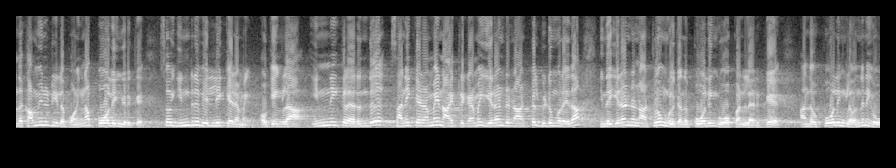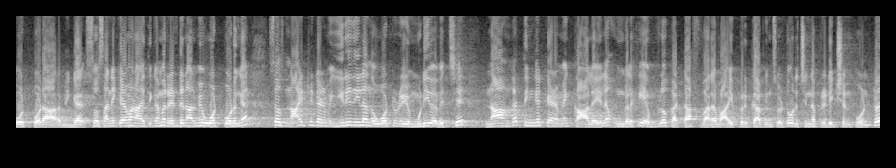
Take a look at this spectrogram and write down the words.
அந்த கம்யூனிட்டியில் போனீங்கன்னா போலிங் இருக்கு. ஸோ இன்று வெள்ளிக்கிழமை ஓகேங்களா? இன்னைக்குல இருந்து சனிக்கிழமை ஞாயிற்றுக்கிழமை இரண்டு நாட்கள் விடுமுறை தான். இந்த இரண்டு நாட்களும் உங்களுக்கு அந்த போலிங் ஓப்பனில் இருக்கு. அந்த போலிங்கில் வந்து நீங்கள் ஓட் போட ஆரம்பிங்க. ஸோ சனிக்கிழமை ஞாயிற்றுக்கிழமை ரெண்டு நாளுமே ஓட் போடுங்க. ஸோ ஞாயிற்றுக்கிழமை இறுதியில் அந்த ஓட்டுடைய முடிவை வச்சு நாங்கள் திங்கட்கிழமை காலையில் உங்களுக்கு எவ்வளோ கட் ஆஃப் வர வாய்ப்பு இருக்குது அப்படின்னு சொல்லிட்டு ஒரு சின்ன ப்ரெடிக்ஷன் போட்டு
